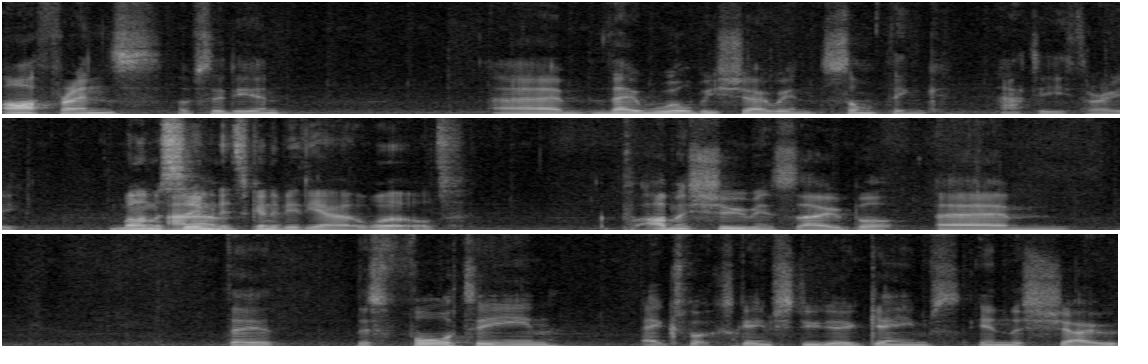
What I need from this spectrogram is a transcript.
our friends, Obsidian, um, they will be showing something at E3. well, I'm assuming Um, it's going to be the Outer World. I'm assuming so, but um, there, there's 14 Xbox Game Studio games in the show,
